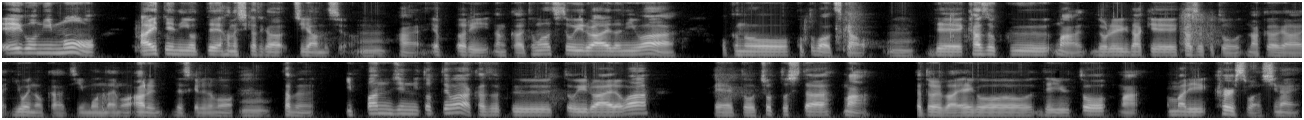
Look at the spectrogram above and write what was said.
英語にも、相手によって話し方が違うんですよ。うんはい。やっぱり、なんか、友達といる間には、他の言葉を使う。うんで、家族、まあ、どれだけ家族と仲が良いのかっていう問題もあるんですけれども、うん多分、一般人にとっては家族といる間は、えっ、と、ちょっとした、まあ、例えば英語で言うと、まあ、あんまり curse はしない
